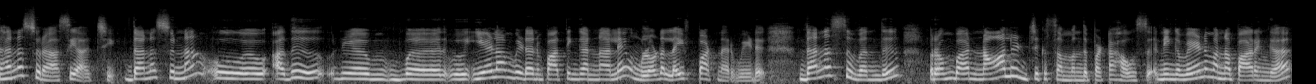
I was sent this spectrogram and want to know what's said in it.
தனுசு ராசி ஆச்சு. தனுசுன்னா அது ஏழாம் வீடுன்னு பார்த்தீங்கன்னாலே உங்களோட லைஃப் பார்ட்னர் வீடு. தனுசு வந்து ரொம்ப நாலெட்ஜுக்கு சம்மந்தப்பட்ட ஹவுஸ் நீங்கள் வேணுமென்னா பாருங்கள்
